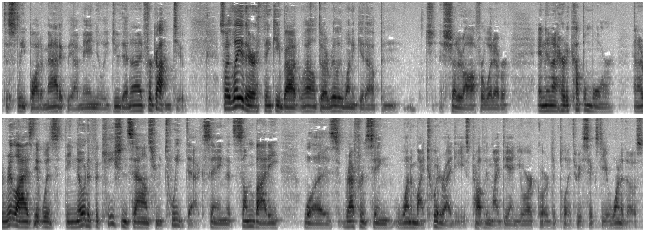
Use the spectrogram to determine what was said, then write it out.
to sleep automatically. I manually do that, and I'd forgotten to. So I lay there thinking about, well, do I really want to get up and shut it off or whatever. And then I heard a couple more, and I realized it was the notification sounds from TweetDeck saying that somebody was referencing one of my Twitter IDs, probably my Dan York or Deploy360 or one of those.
